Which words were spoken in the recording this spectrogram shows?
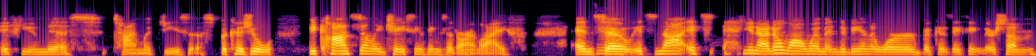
if you miss time with Jesus because you'll be constantly chasing things that aren't life. And yeah. so it's not, it's, you know, I don't want women to be in the word because they think there's some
